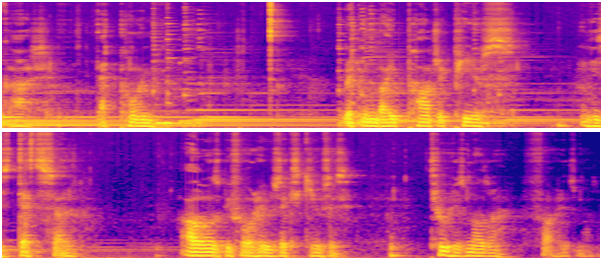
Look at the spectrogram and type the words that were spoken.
God, that poem written by Padraig Pearse in his death cell hours before he was executed to his mother for his mother.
